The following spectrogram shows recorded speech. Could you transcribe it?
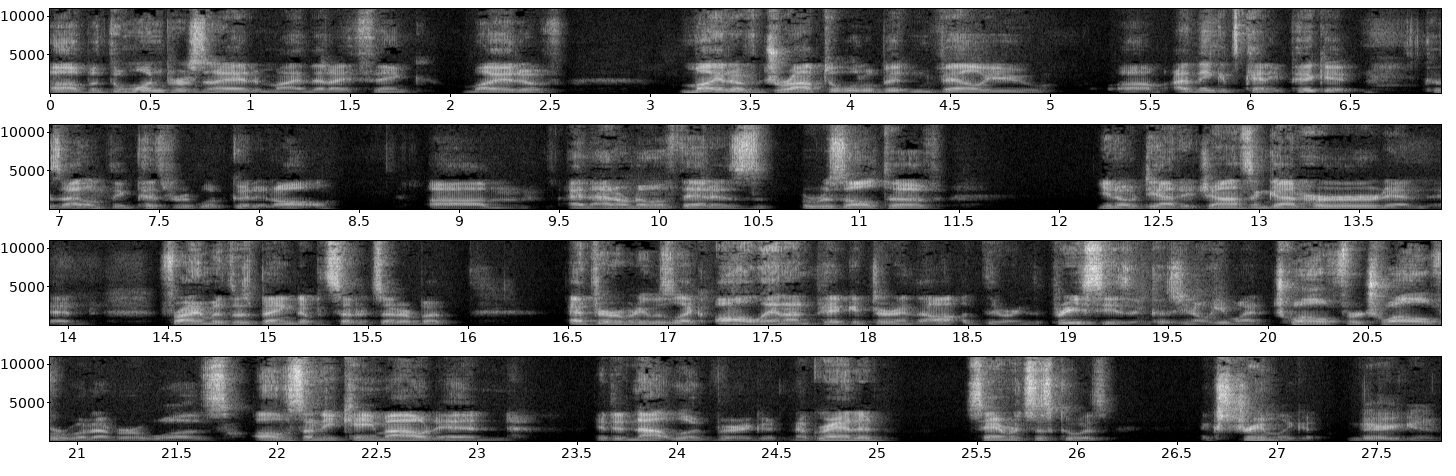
Uh, but the one person I had in mind that I think might have, might have dropped a little bit in value. Um, I think it's Kenny Pickett because I don't think Pittsburgh looked good at all. Um, and I don't know if that is a result of, you know, Diontae Johnson got hurt and and Freiermuth was banged up, et cetera, et cetera. But after everybody was like all in on Pickett during the during the preseason, because you know he went twelve for twelve or whatever it was, all of a sudden he came out and it did not look very good. Now, granted, San Francisco was extremely good, Very good.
